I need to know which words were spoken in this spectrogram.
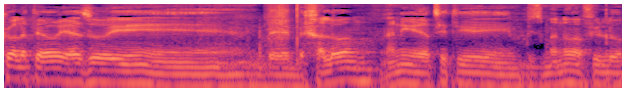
כל התיאוריה הזו היא ב- בחלום. אני רציתי בזמנו אפילו,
